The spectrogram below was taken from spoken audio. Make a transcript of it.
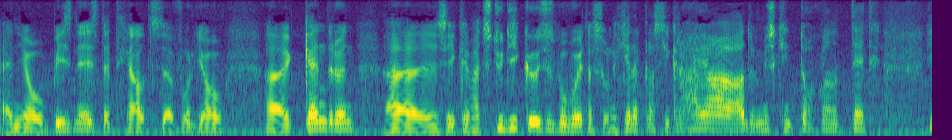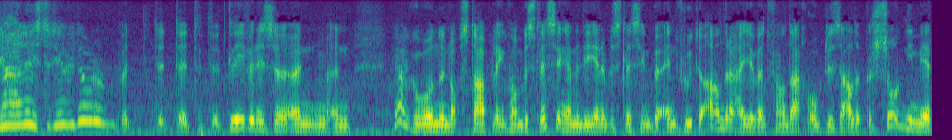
in jouw business, dit geldt eh, voor jouw uh, kinderen. Uh, zeker met studiekeuzes bijvoorbeeld. Dat is zo'n hele klassieker. Ah ja, hadden we misschien toch wel tijd. Ja, luister, het, het, het, het leven is een, een ja, gewoon een opstapeling van beslissingen. En die ene beslissing beïnvloedt de andere. En je bent vandaag ook dezelfde persoon niet meer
